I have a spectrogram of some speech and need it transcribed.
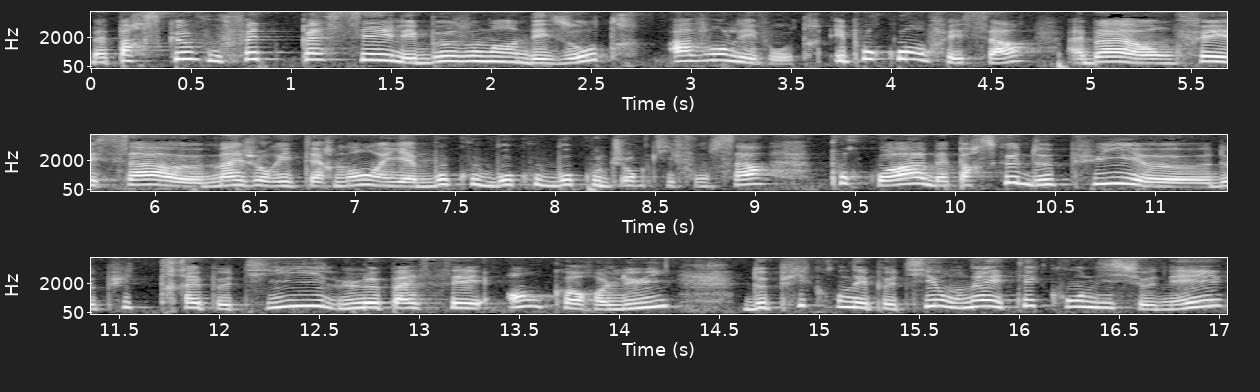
Ben Parce que vous faites passer les besoins des autres avant les vôtres. Et pourquoi on fait ça? Eh ben, On fait ça euh, majoritairement, il y a beaucoup, beaucoup, beaucoup de gens qui font ça. Pourquoi? Ben Parce que depuis, euh, depuis très petit, le passé encore lui, depuis qu'on est petit, on a été conditionné,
